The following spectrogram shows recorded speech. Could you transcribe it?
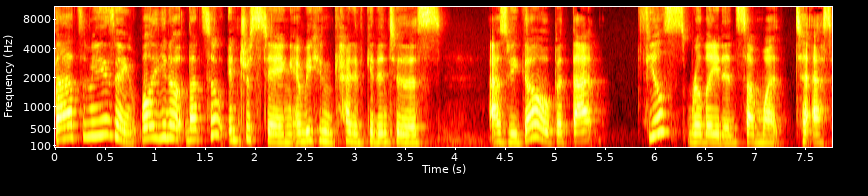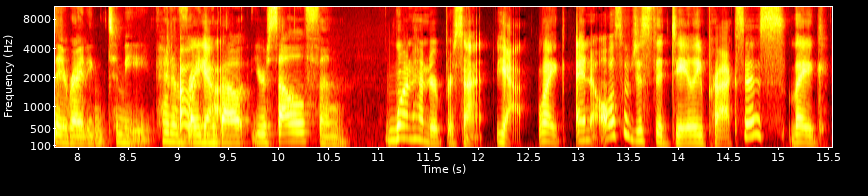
that's amazing. Well, you know, that's so interesting. And we can kind of get into this as we go, but that feels related somewhat to essay writing to me, kind of oh, writing yeah. about yourself and 100%. Yeah. Like, and also just the daily praxis. Like,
